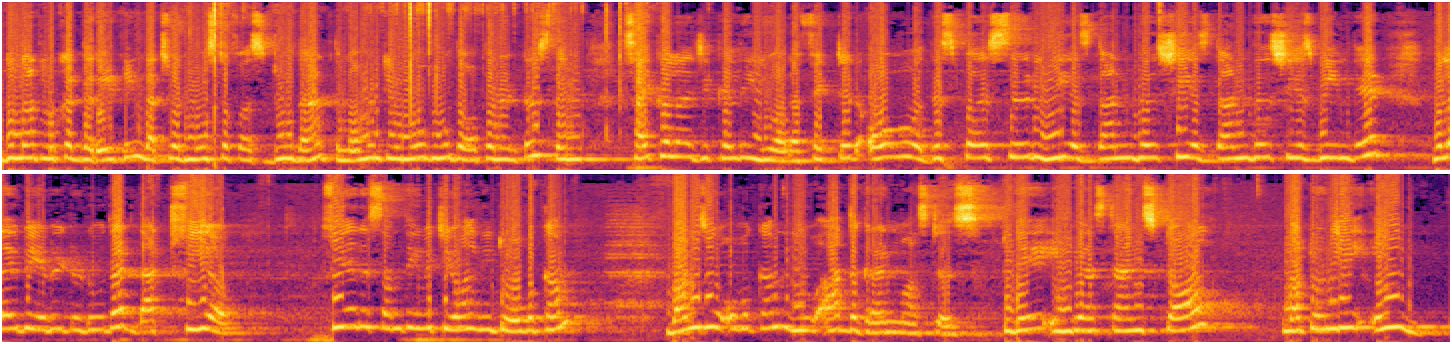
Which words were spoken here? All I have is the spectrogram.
do not look at the rating. That's what most of us do. That the moment you know who the opponent is, then psychologically you are affected. Oh, this person, he has done this, she has done this, she has been there. Will I be able to do that? That fear. Fear is something which you all need to overcome. Once you overcome, you are the grandmasters. Today, India stands tall, not only in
